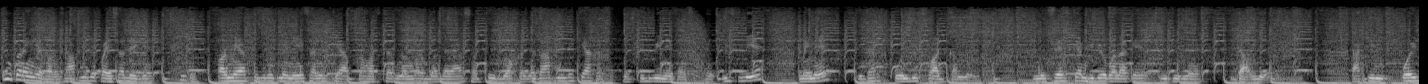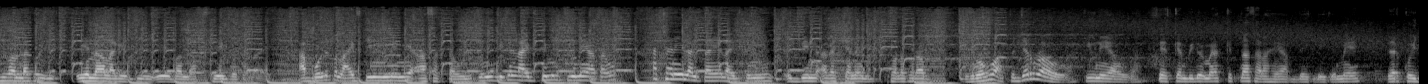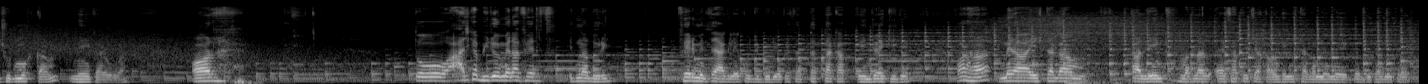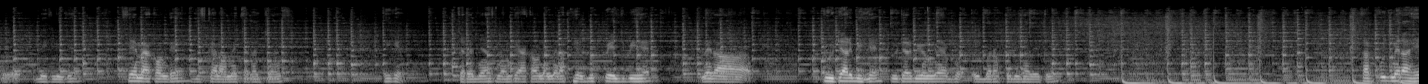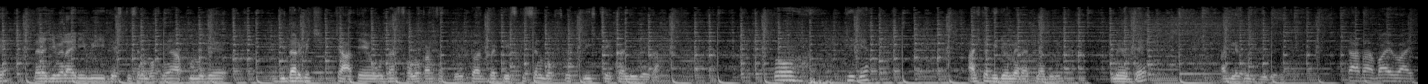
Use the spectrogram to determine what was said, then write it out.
क्यों करेंगे भरोसा? आप मुझे पैसा देंगे ठीक है? और मैं आपके ग्रुप में नहीं शामिल कि आपका व्हाट्सएप नंबर वगैरह सब कुछ ब्लॉक कर दिया तो आप मुझे क्या कर सकते हैं? कुछ भी नहीं कर सकते। इसलिए मैंने इधर कोई भी फ्रॉड कर नहीं। फेस कैम वीडियो बना के यूट्यूब में डाल दिया ताकि कोई भी बंदा को ये ना लगे कि ये बंदा फेक बता रहा है आप बोले तो लाइव स्ट्रीमिंग में आ सकता हूँ लेकिन लेकिन लाइव स्ट्रीमिंग क्यों नहीं आता हूँ अच्छा नहीं लगता है लाइव स्ट्रीमिंग एक दिन अगर चैनल थोड़ा थोड़ा ग्रो हुआ तो ज़रूर आऊँगा क्यों नहीं आऊँगा फेस कैम वीडियो मेरा कितना सारा है आप देख लीजिए। मैं इधर कोई झूठ काम नहीं करूँगा। और तो आज का वीडियो मेरा फिर इतना दूरी। फिर मिलते हैं अगले कुछ वीडियो के साथ। तब तक आप एंजॉय कीजिए। और हाँ मेरा इंस्टाग्राम का लिंक मतलब ऐसा कुछ अकाउंट है इंस्टाग्राम में एक बार दिखा देता हूँ तो देख लीजिए। सेम अकाउंट है, जिसका नाम है चरत जांस ठीक है? चरत जांस नाम के अकाउंट है, मेरा फेसबुक पेज भी है, मेरा ट्विटर भी है। ट्विटर भी मैं एक बार आपको दिखा देता हूँ। सब कुछ मेरा है, मेरा जी मेल भी डिस्क्रिप्शन बॉक्स में आप मुझे जिधर भी चाहते हो, उधर फॉलो कर सकते हो तो एक बार डिस्क्रिप्शन बॉक्स में प्लीज़ चेक कर लीजिएगा। तो ठीक है? आज का वीडियो मेरा इतना दूर मिलते हैं। अगले कुछ वीडियो टाटा बाय बाय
